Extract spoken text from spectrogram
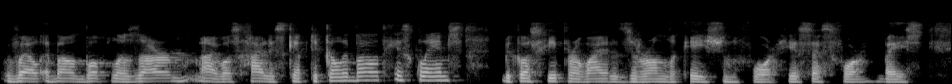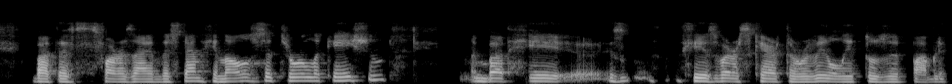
Well, about Bob Lazar, I was highly skeptical about his claims because he provided the wrong location for his S4 base. But as far as I understand, he knows the true location but he uh, is he is very scared to reveal it to the public.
